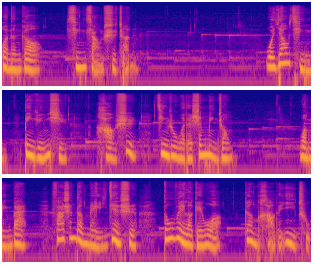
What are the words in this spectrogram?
我能够心想事成。我邀请并允许好事进入我的生命中。我明白，发生的每一件事都为了给我更好的益处。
